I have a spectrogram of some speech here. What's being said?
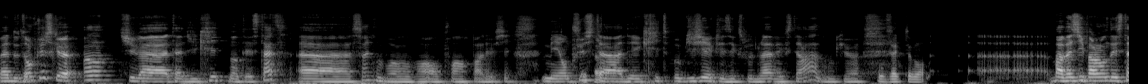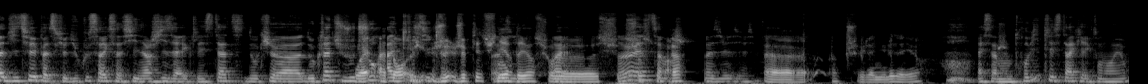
Bah, d'autant plus que, 1, tu vas, as du crit dans tes stats. Euh, c'est vrai qu'on pourra, on pourra- en reparler aussi. Mais en plus, ça. t'as des crits obligés avec les exploits de lave, etc. Donc, euh, Exactement. euh, bah, vas-y, parlons des stats vite fait, parce que du coup, c'est vrai que ça synergise avec les stats. Donc, euh, donc là, tu joues Ouais, toujours attends, à je, vais peut-être finir d'ailleurs sur Ouais. le sur, Ouais, sur ça marche. Vas-y, vas-y, vas-y. Euh, je vais l'annuler d'ailleurs. Oh, eh, ça monte trop vite les stacks avec ton Orion.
